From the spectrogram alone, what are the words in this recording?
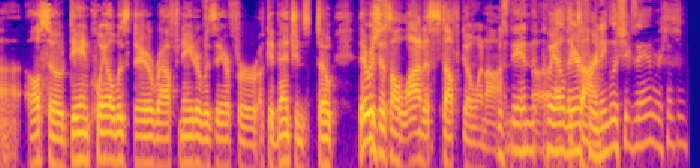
Uh, also, Dan Quayle was there. Ralph Nader was there for a convention. So there was just a lot of stuff going on. Was Dan uh, Quayle the there for an English exam or something?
